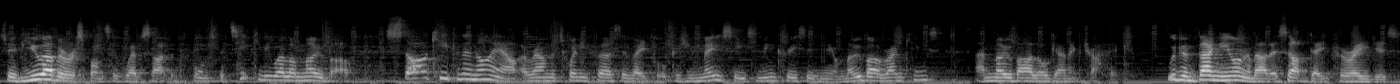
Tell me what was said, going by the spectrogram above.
So if you have a responsive website that performs particularly well on mobile, start keeping an eye out around the 21st of April because you may see some increases in your mobile rankings and mobile organic traffic. We've been banging on about this update for ages,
